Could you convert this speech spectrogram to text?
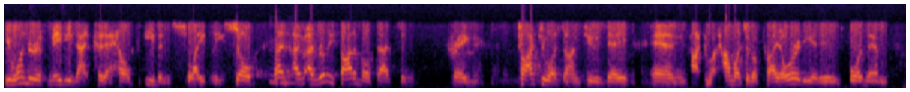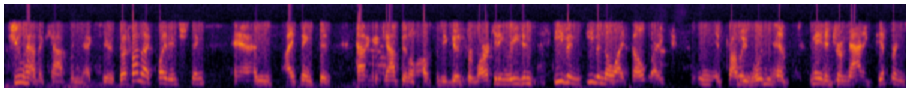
you wonder if maybe that could have helped even slightly. So mm-hmm. I've, I've really thought about that since Craig talked to us on Tuesday and talked about how much of a priority it is for them to have a captain next year. So I found that quite interesting, and I think that having a captain will also be good for marketing reasons. Even even though I felt like it probably wouldn't have made a dramatic difference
